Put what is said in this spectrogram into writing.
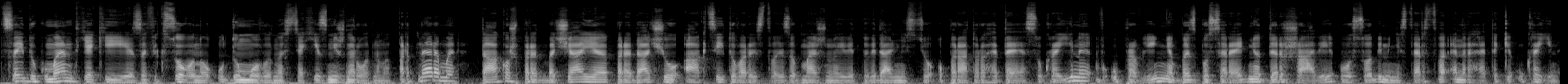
Цей документ, який зафіксовано у домовленостях із міжнародними партнерами, також передбачає передачу акцій товариства із обмеженою відповідальністю оператор ГТС України в управління безпосередньо державі в особі Міністерства енергетики України.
